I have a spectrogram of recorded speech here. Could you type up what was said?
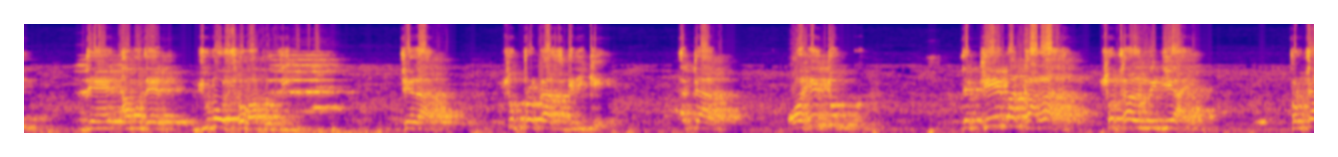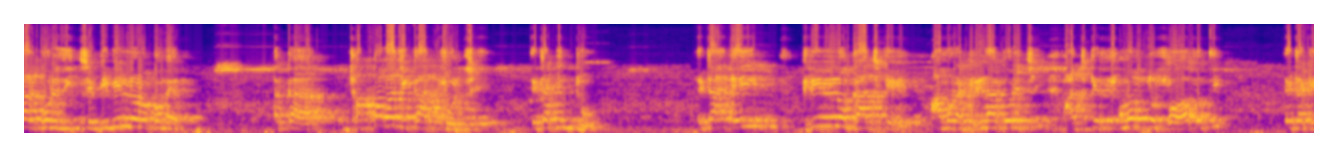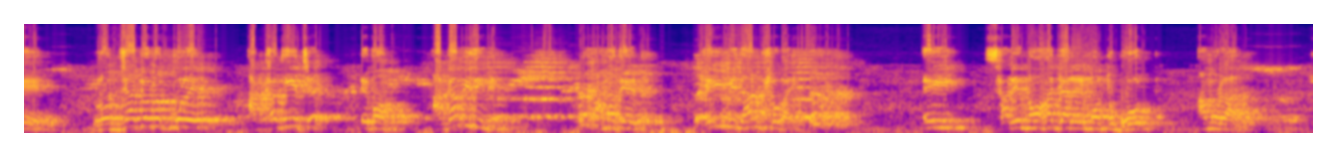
যে আমাদের যুব সভাপতি জেলার সুপ্রকাশ গিরিকে একটা অহেতুক যে কে বা কারা সোশ্যাল মিডিয়ায় প্রচার করে দিচ্ছে, বিভিন্ন রকমের একটা ধাপ্পাবাজি কাজ চলছে। এটা কিন্তু এটা এই ঘৃণ্য কাজকে আমরা ঘৃণা করেছি। আজকের সমস্ত সভাপতি এটাকে লজ্জাজনক বলে আখ্যা দিয়েছে এবং আগামী দিনে আমাদের এই বিধানসভায় এই সাড়ে ন হাজারের মতো ভোট আমরা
